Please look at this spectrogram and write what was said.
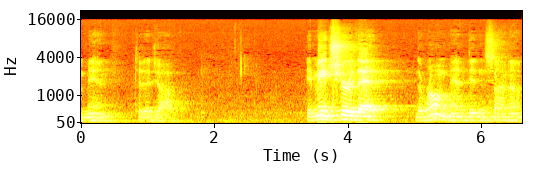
men to the job. It made sure that the wrong men didn't sign up.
